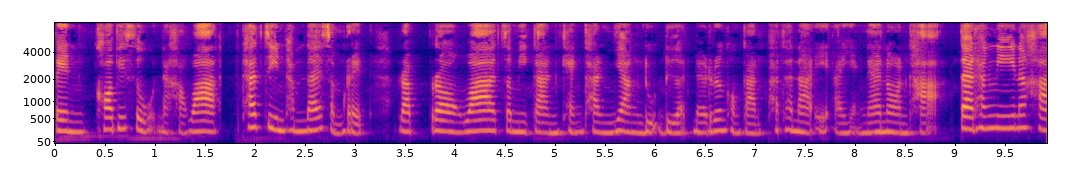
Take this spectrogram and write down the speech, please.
เป็นข้อพิสูจน์นะคะว่า ถ้าจีนทำได้สำเร็จ รับรองว่าจะมีการแข่งขันอย่างดุเดือดในเรื่องของการพัฒนา AI อย่างแน่นอนค่ะแต่ทั้งนี้นะคะ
